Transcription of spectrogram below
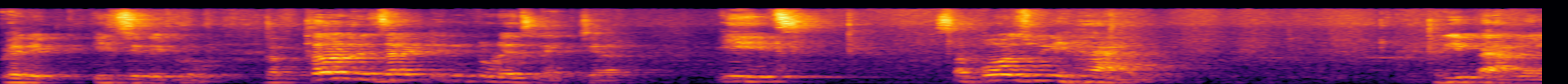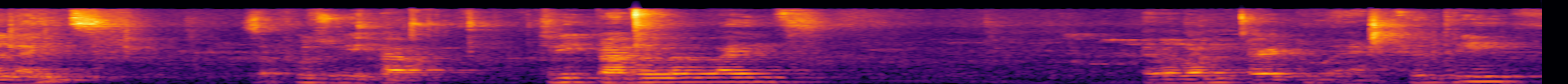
very easily prove. The third result in today's lecture is suppose we have three parallel lines. Suppose we have three parallel lines. L1, L2 and L3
